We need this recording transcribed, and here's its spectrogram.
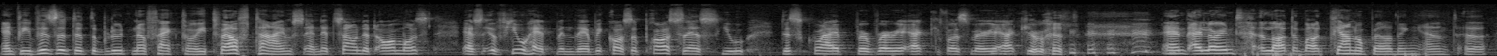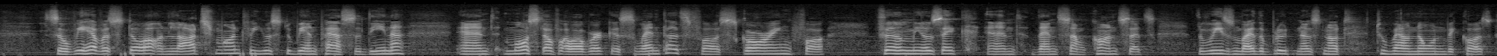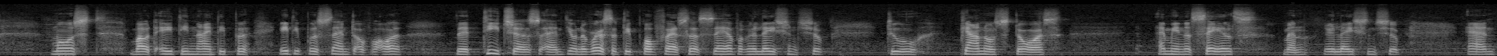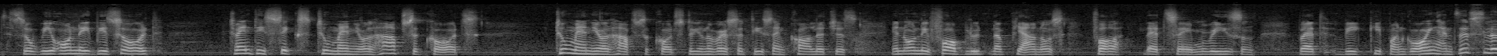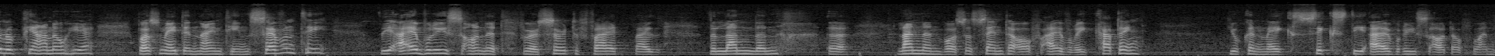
and we visited the Blüthner factory 12 times, and it sounded almost as if you had been there because the process you described were very ac- was very accurate. and I learned a lot about piano building, and uh, so we have a store on Larchmont. We used to be in Pasadena, and most of our work is rentals for scoring, for film music, and then some concerts. The reason why the Blüthner is not too well known because most, about 80, 90, 80% of all the teachers and university professors, they have a relationship to piano stores. I mean, a salesman relationship. And so we only, we sold 26 two manual harpsichords, two manual harpsichords to universities and colleges, and only four Blüthner pianos for that same reason. But we keep on going. And this little piano here was made in 1970. The ivories on it were certified by the London. Uh, London was a center of ivory cutting. You can make 60 ivories out of one.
